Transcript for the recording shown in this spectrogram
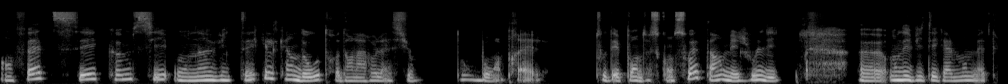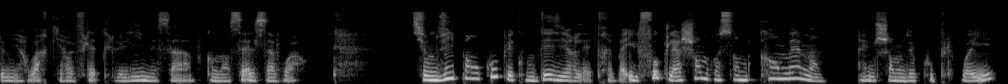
en fait, c'est comme si on invitait quelqu'un d'autre dans la relation. Donc bon, après, tout dépend de ce qu'on souhaite, hein, mais je vous le dis. Euh, on évite également de mettre le miroir qui reflète le lit, mais ça, vous commencez à le savoir. Si on ne vit pas en couple et qu'on désire l'être, eh ben, il faut que la chambre ressemble quand même à une chambre de couple, voyez?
